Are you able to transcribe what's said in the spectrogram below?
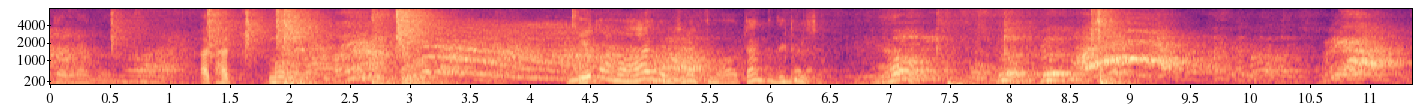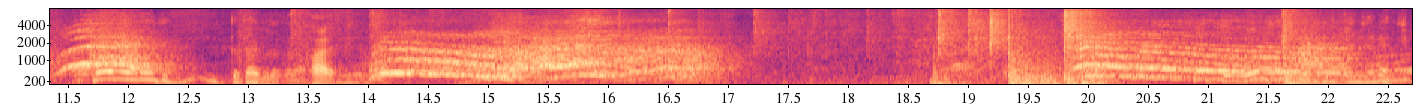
何回も何回も。あたも今もアイドルしなくてもちゃんとできるでしょ。試合で動いていったタイプだから。うはいさっきオールスターの時の感じじゃないでしょ。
